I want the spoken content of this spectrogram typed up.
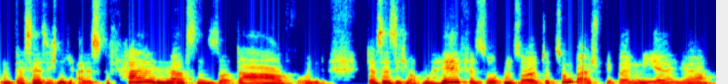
und dass er sich nicht alles gefallen lassen so, darf und dass er sich auch mal Hilfe suchen sollte, zum Beispiel bei mir, ja.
